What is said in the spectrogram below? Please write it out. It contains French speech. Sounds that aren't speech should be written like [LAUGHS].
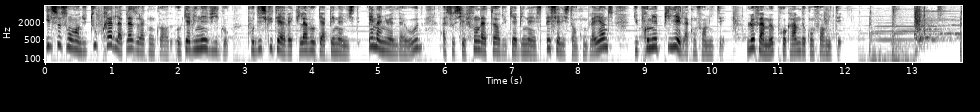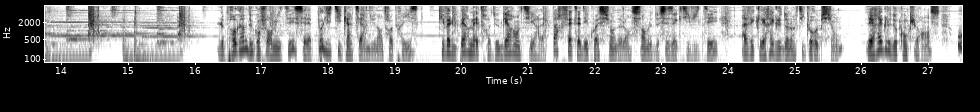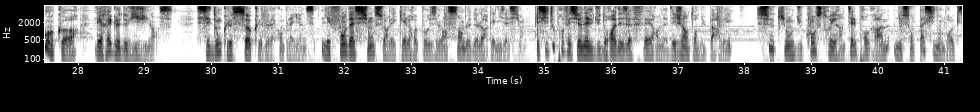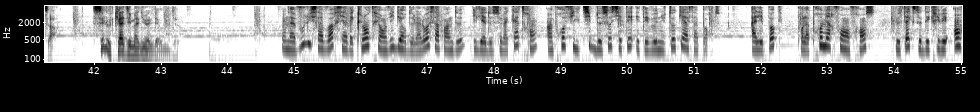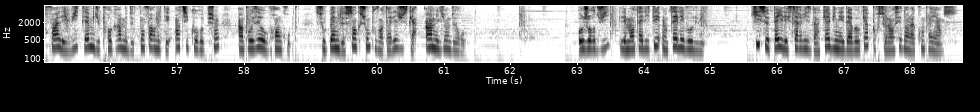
Ils se sont rendus tout près de la place de la Concorde, au cabinet Vigo, pour discuter avec l'avocat pénaliste Emmanuel Daoud, associé fondateur du cabinet et spécialiste en compliance, du premier pilier de la conformité, le fameux programme de conformité. Le programme de conformité, c'est la politique interne d'une entreprise qui va lui permettre de garantir la parfaite adéquation de l'ensemble de ses activités avec les règles de l'anticorruption, les règles de concurrence ou encore les règles de vigilance. C'est donc le socle de la compliance, les fondations sur lesquelles repose l'ensemble de l'organisation. Et si tout professionnel du droit des affaires en a déjà entendu parler, ceux qui ont dû construire un tel programme ne sont pas si nombreux que ça. C'est le cas d'Emmanuel Daoud. On a voulu savoir si avec l'entrée en vigueur de la loi Sapin 2, il y a de cela 4 ans, un profil type de société était venu toquer à sa porte. À l'époque, pour la première fois en France, le texte décrivait enfin les 8 thèmes du programme de conformité anticorruption imposé aux grands groupes, sous peine de sanctions pouvant aller jusqu'à 1 million d'euros. Aujourd'hui, les mentalités ont-elles évolué? Qui se paye les services d'un cabinet d'avocats pour se lancer dans la compliance?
